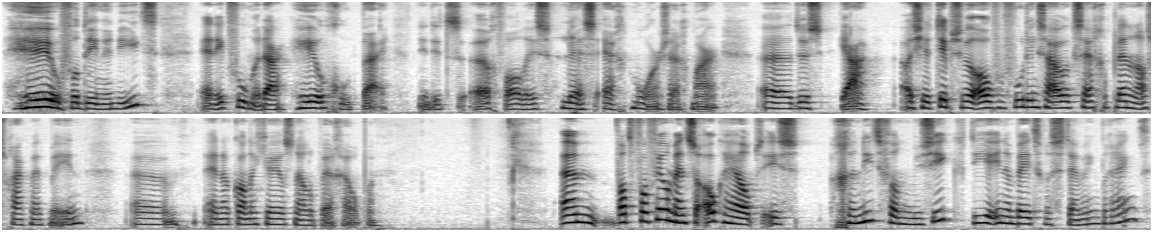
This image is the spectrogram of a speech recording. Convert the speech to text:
heel veel dingen niet. En ik voel me daar heel goed bij. In dit geval is les echt mooi, zeg maar. Dus ja, als je tips wil over voeding, zou ik zeggen: plan een afspraak met me in. En dan kan ik je heel snel op weg helpen. Um, wat voor veel mensen ook helpt, is geniet van muziek die je in een betere stemming brengt.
